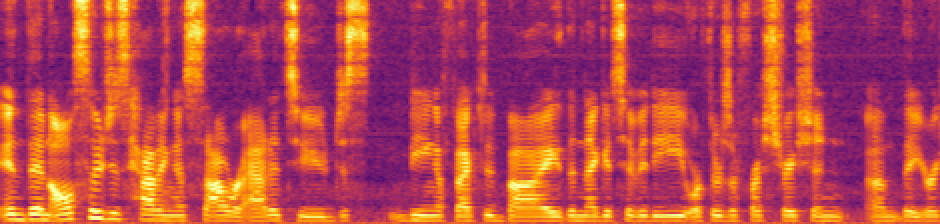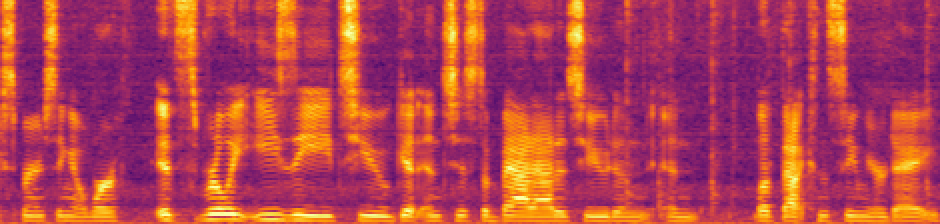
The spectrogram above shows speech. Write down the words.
And then also just having a sour attitude, just being affected by the negativity or if there's a frustration um, that you're experiencing at work. It's really easy to get into just a bad attitude and, and let that consume your day.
